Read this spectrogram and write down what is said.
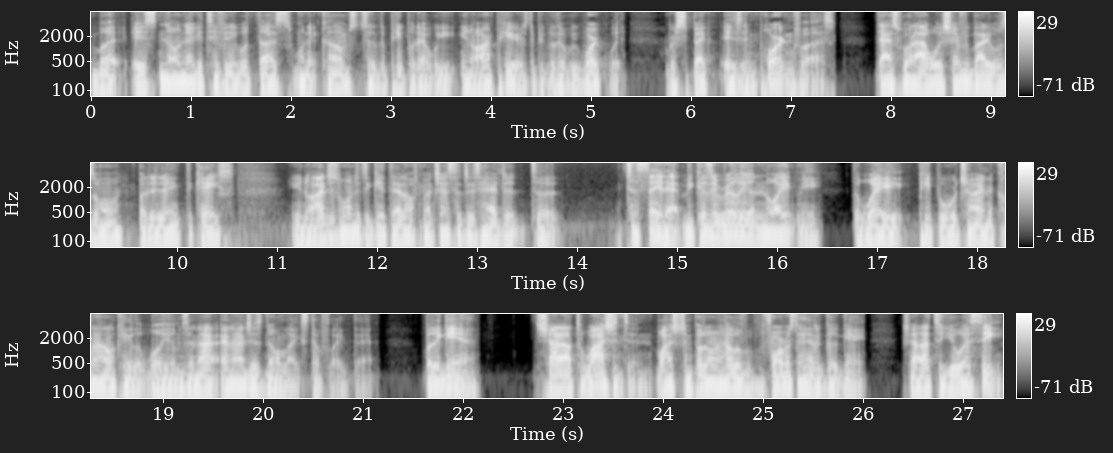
but it's no negativity with us when it comes to the people that we, you know, our peers, the people that we work with. Respect is important for us. That's what I wish everybody was on, but it ain't the case. You know, I just wanted to get that off my chest. I just had to to to say that because it really annoyed me the way people were trying to clown Caleb Williams and I and I just don't like stuff like that. But again, shout out to Washington. Washington put on a hell of a performance. They had a good game. Shout out to USC.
